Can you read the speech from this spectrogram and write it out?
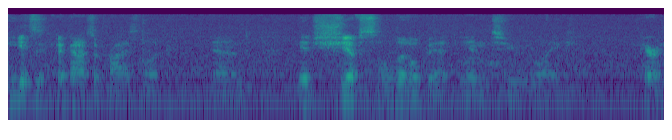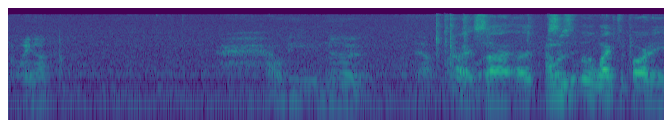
he gets a, a kind of surprised look, and it shifts a little bit into like paranoia. How do you know about my all right, work? Si. Uh, I so was- you would wipe the party,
